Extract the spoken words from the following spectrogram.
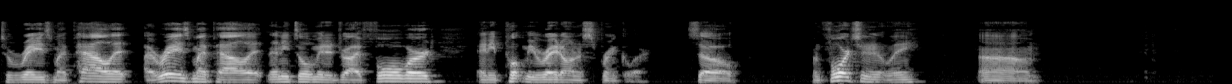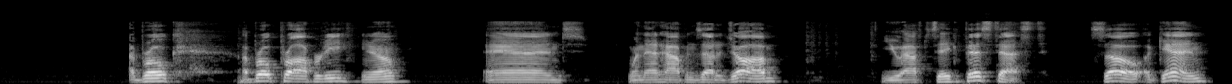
to raise my pallet. I raised my pallet. and Then he told me to drive forward and he put me right on a sprinkler. So, unfortunately, um, I broke I broke property, you know, and when that happens at a job, you have to take a piss test. So again,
